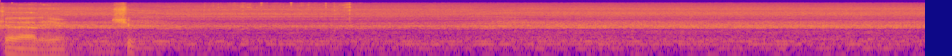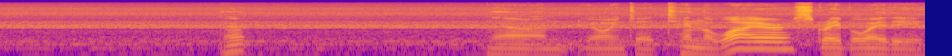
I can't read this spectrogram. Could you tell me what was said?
Get out of here. Shoot. Huh. Now I'm going to tin the wire, scrape away the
